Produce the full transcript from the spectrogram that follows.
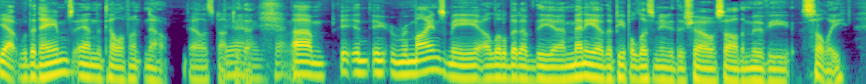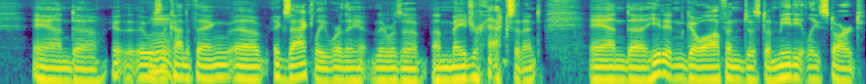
yeah, with the names and the telephone. No, no let's not do that. exactly. Um, it, it reminds me a little bit of the uh, many of the people listening to the show saw the movie Sully, and uh, it, it was the Mm. kind of thing uh, exactly where they there was a, a major accident, and uh, he didn't go off and just immediately start,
